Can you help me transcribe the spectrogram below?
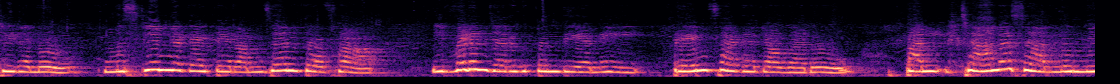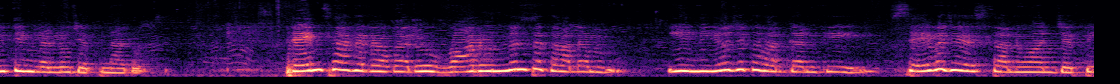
చీరలు ముస్లింలకైతే రంజాన్ తోఫా ఇవ్వడం జరుగుతుంది అని ప్రేమ్ సాగర్ రావు గారు పల్ చాలాసార్లు మీటింగ్లలో చెప్పినారు. ప్రేమ్ సాగర్ రావు గారు వారు ఉన్నంత కాలం ఈ నియోజకవర్గానికి సేవ చేస్తాను అని చెప్పి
